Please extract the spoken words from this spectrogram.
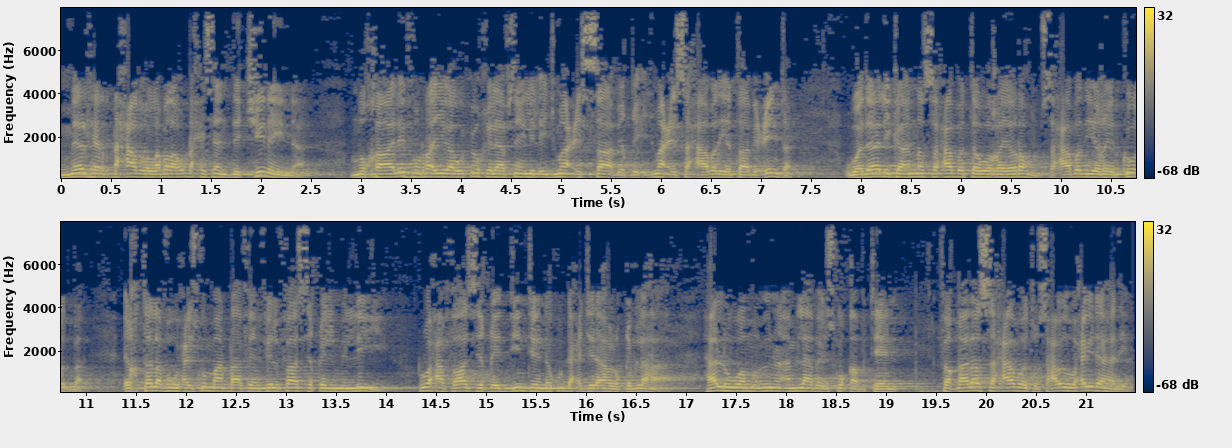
meel reer dhaxaadoo labadaa udhaxaysaan dejinaynaa mukhaalifun ra'yigaa wuxuu khilaafsan yahy lilijmaaci الsaabiqi ijmaaci saxaabada iyo taabiciinta wadalika ana asaxaabata wagayrahum saxaabada iyo hayrkoodba ikhtalafuu waxay isku maandhaafeen fi lfaasiqi اlmiliyi ruuxa faasiqee diinteenna ku dhex jira ahlulqiblaha hal huwa mu'minun am laa bay isku qabteen faqaala asaxaabatu saxaabadu waxay yidhaahdeen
